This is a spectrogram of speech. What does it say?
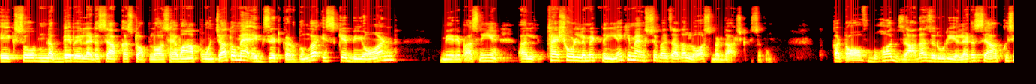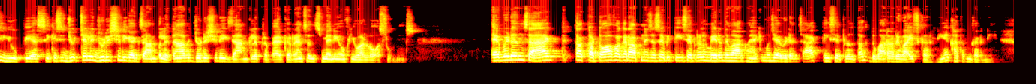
190 पे लेटर से आपका स्टॉप लॉस है। वहाँ पहुँचा तो मैं एग्जिट कर दूँगा। इसके बियॉन्ड मेरे पास नहीं है। थ्रेश होल्ड लिमिट नहीं है कि मैं उससे ज़्यादा लॉस बर्दाश्त कर सकूँ। कट ऑफ़ बहुत ज़्यादा ज़रूरी है। लेटर से आप किसी यूपीएससी किसी चलिए जुडिशरी का एग्ज़ाम्पल लेते हैं। आप जुडिशरी एग्ज़ाम के लिए प्रिपेयर कर रहे हैं since many of you are law students evidence act का कट ऑफ़ अगर आपने जैसे भी तीस अप्रैल मेरे दिमाग में है कि मुझे एविडेंस एक्ट तीस अप्रैल तक दोबारा रिवाइज करनी है, खत्म करनी है।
